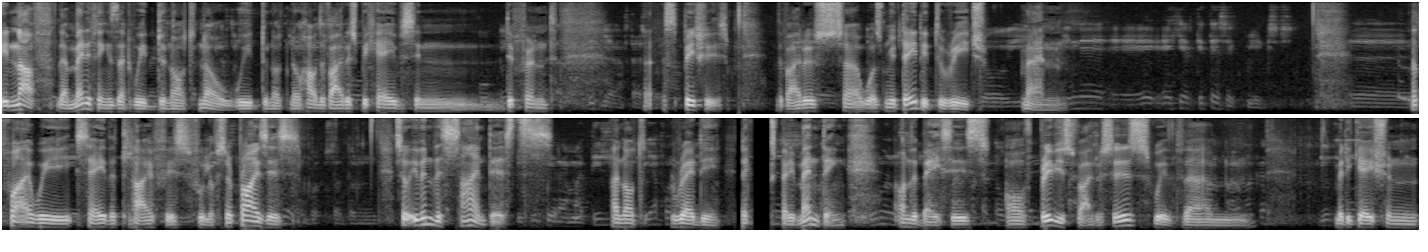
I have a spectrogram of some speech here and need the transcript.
enough. There are many things that we do not know. We do not know how the virus behaves in different species. The virus uh, was mutated to reach man. That's why we say that life is full of surprises. So even the scientists are not ready experimenting on the basis of previous viruses with um, medication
